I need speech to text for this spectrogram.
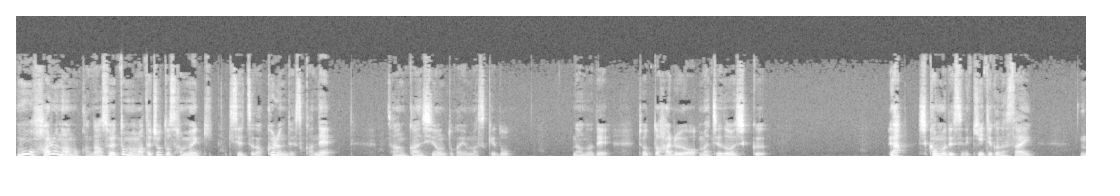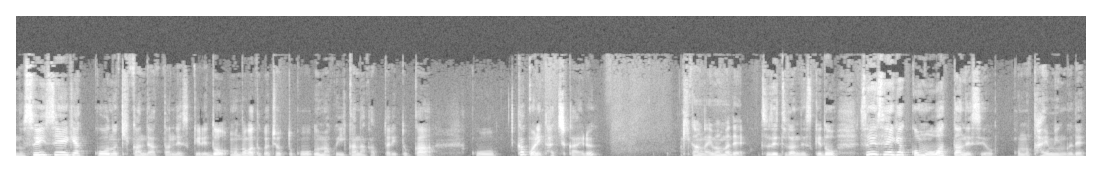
もう春なのかな？それともまたちょっと寒い季節が来るんですかね？三寒四温とか言いますけど。なのでちょっと春を待ち遠しく。いやしかもですね聞いてください。あの水星逆行の期間であったんですけれど物事がちょっとこううまくいかなかったりとかこう過去に立ち返る期間が今まで続いてたんですけど水星逆行も終わったんですよ。このタイミングで。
